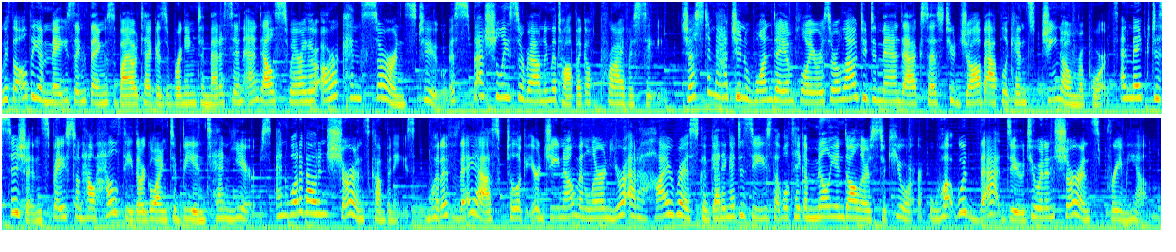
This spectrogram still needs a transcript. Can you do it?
With all the amazing things biotech is bringing to medicine and elsewhere, there are concerns too, especially surrounding the topic of privacy. Just imagine one day employers are allowed to demand access to job applicants' genome reports and make decisions based on how healthy they're going to be in 10 years. And what about insurance companies? What if they ask to look at your genome and learn you're at a high risk of getting a disease that will take a million dollars to cure? What would that do to an insurance premium?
